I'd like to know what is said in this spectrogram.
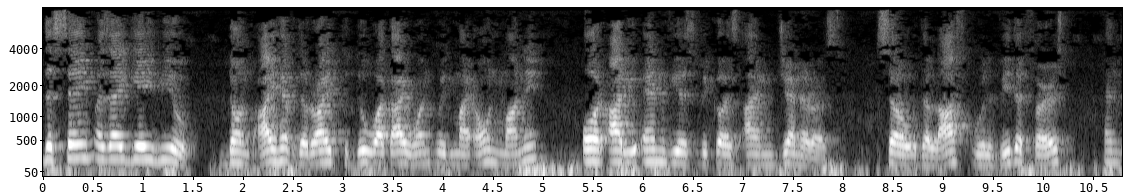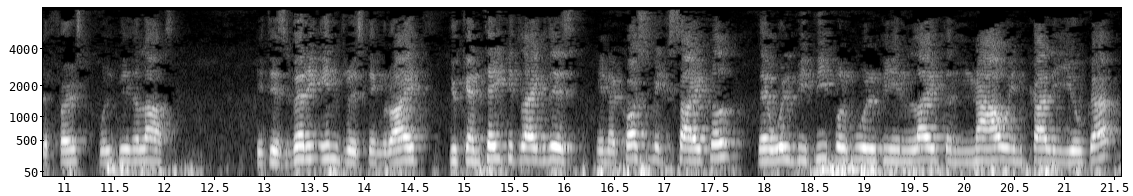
the same as I gave you. Don't I have the right to do what I want with my own money? Or are you envious because I'm generous? So the last will be the first, and the first will be the last. It is very interesting, right? You can take it like this. In a cosmic cycle, there will be people who will be enlightened now in Kali Yuga.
